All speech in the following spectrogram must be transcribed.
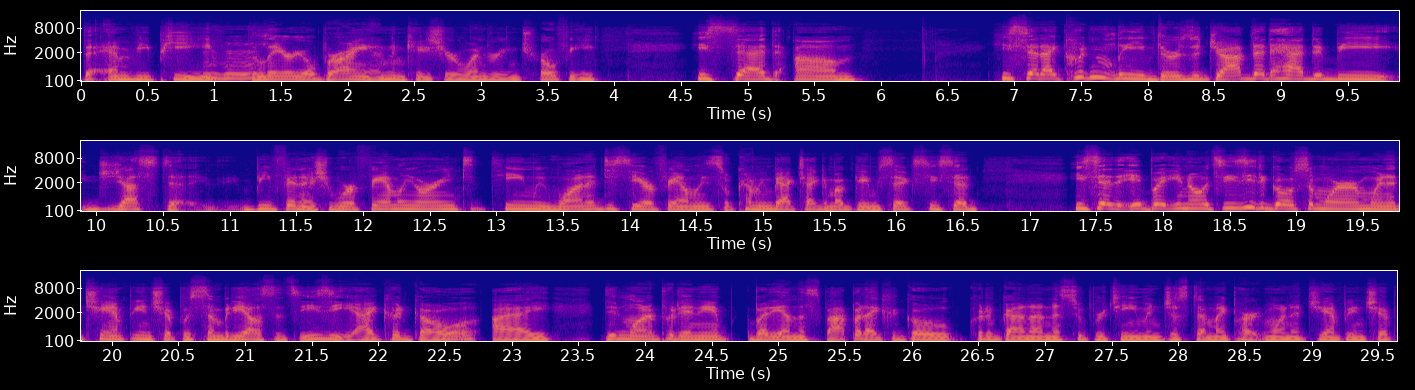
the MVP, Mhm. the Larry O'Brien, in case you're wondering, trophy, he said, um, he said, I couldn't leave. There was a job that had to be just uh, be finished. We're a family oriented team. We wanted to see our families. So coming back, talking about game six, he said, he said, it, but you know, it's easy to go somewhere and win a championship with somebody else. It's easy. I could go. I didn't want to put anybody on the spot, but I could go, could have gone on a super team and just done my part and won a championship.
